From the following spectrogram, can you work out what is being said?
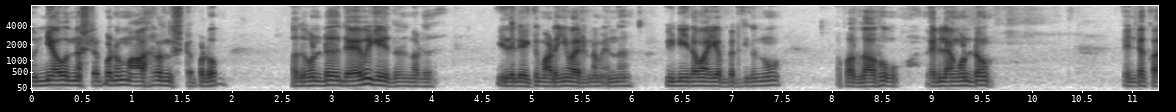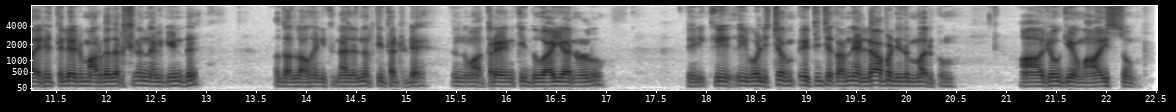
ദുന്യാവും നഷ്ടപ്പെടും ആഹ്റം നഷ്ടപ്പെടും. അതുകൊണ്ട് ദയവ് ചെയ്ത് നിങ്ങൾ ഇതിലേക്ക് മടങ്ങി വരണം എന്ന് വിനീതമായി അഭ്യർത്ഥിക്കുന്നു. അപ്പോൾ അള്ളാഹു എല്ലാം കൊണ്ടും എന്റെ കാര്യത്തിൽ ഒരു മാർഗദർശനം നൽകിയിട്ടുണ്ട്. അത് അള്ളാഹു എനിക്ക് നിലനിർത്തി തട്ടട്ടെ എന്ന് മാത്രമേ എനിക്ക് ചെയ്യാനുള്ളൂ. എനിക്ക് ഈ വെളിച്ചം എത്തിച്ച് തന്ന എല്ലാ പണ്ഡിതന്മാർക്കും ആരോഗ്യവും ആയുസ്സും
